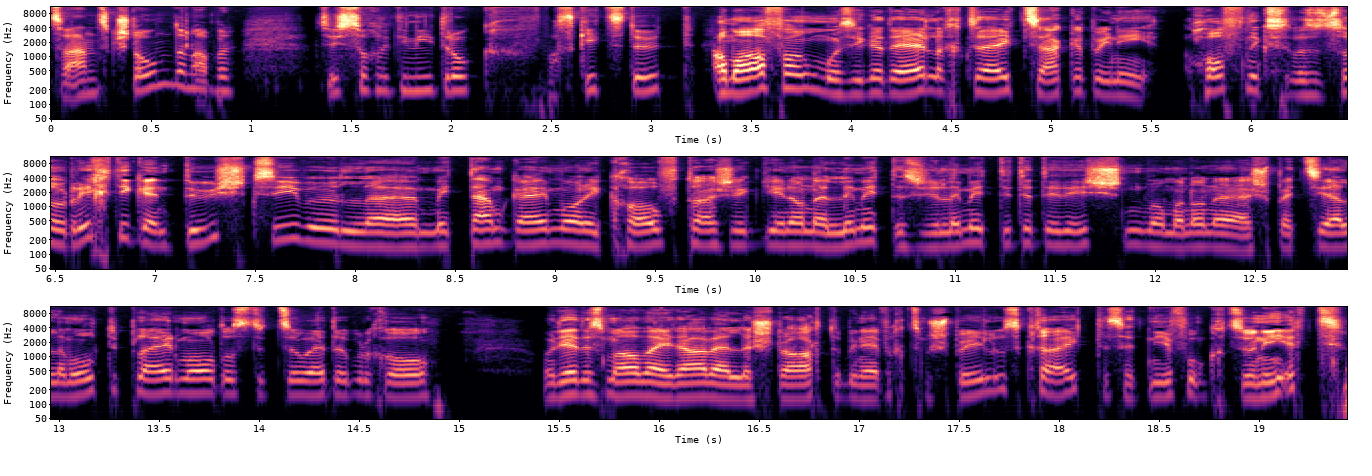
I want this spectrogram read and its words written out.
20 Stunden, aber es ist so ein bisschen dein Eindruck. Was gibt es dort? Am Anfang, muss ich ehrlich gesagt sagen, bin ich hoffnungs also so richtig enttäuscht gewesen, weil äh, mit dem Game, das ich gekauft habe, ist irgendwie noch eine Limit, das ist eine Limited Edition, wo man noch einen speziellen Multiplayer-Modus dazu hat bekommen. Und jedes Mal, wenn ich da starten bin ich einfach zum Spiel ausgefallen. Das hat nie funktioniert.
